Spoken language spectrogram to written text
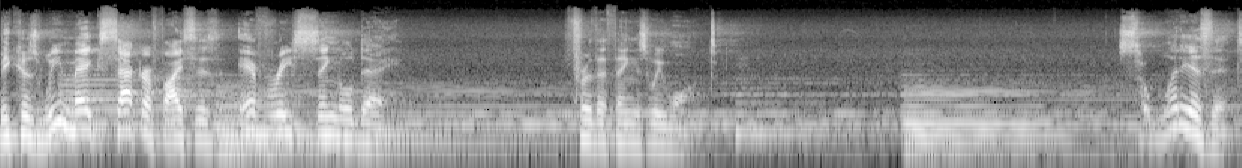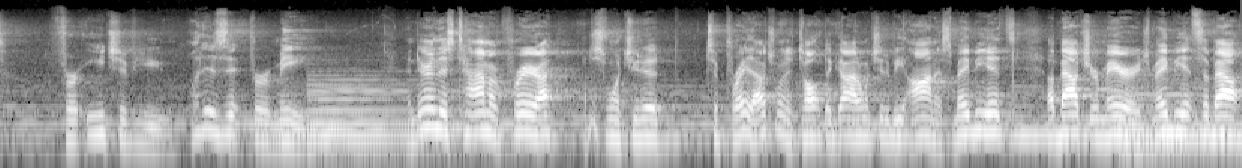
because we make sacrifices every single day for the things we want. So, what is it for each of you? What is it for me? And during this time of prayer, I, I just want you to, to pray. I just want to talk to God. I want you to be honest. Maybe it's about your marriage. Maybe it's about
